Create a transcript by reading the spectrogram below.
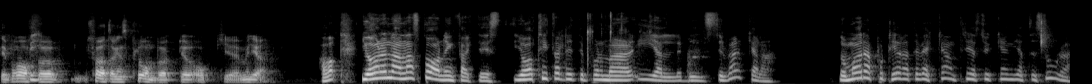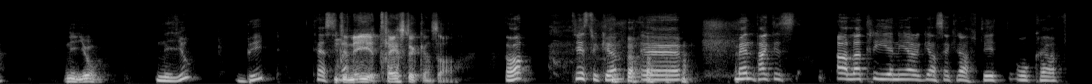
Det är bra för företagens plånböcker och eh, miljön. Ja, jag har en annan spaning faktiskt. Jag har tittat lite på de här elbilstillverkarna. De har rapporterat i veckan, tre stycken jättestora. Nio. Nio. Bydd. Tesla. Inte nio, tre stycken sa Ja, tre stycken. eh, men faktiskt alla tre är ner ganska kraftigt och har haft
